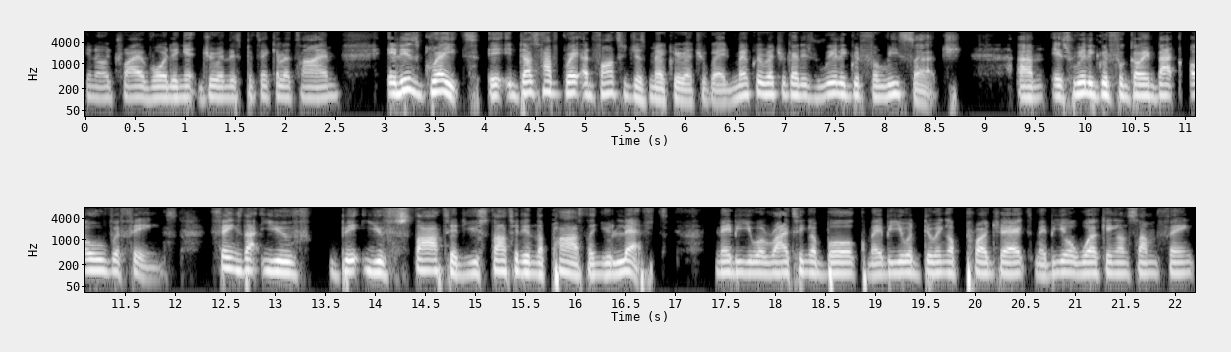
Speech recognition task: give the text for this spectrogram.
you know, try avoiding it during this particular time. It is great. It, it does have great advantages, Mercury retrograde. Mercury retrograde is really good for research. Um, it's really good for going back over things, things that you've be, you've started, you started in the past and you left maybe you were writing a book, maybe you were doing a project, maybe you're working on something,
